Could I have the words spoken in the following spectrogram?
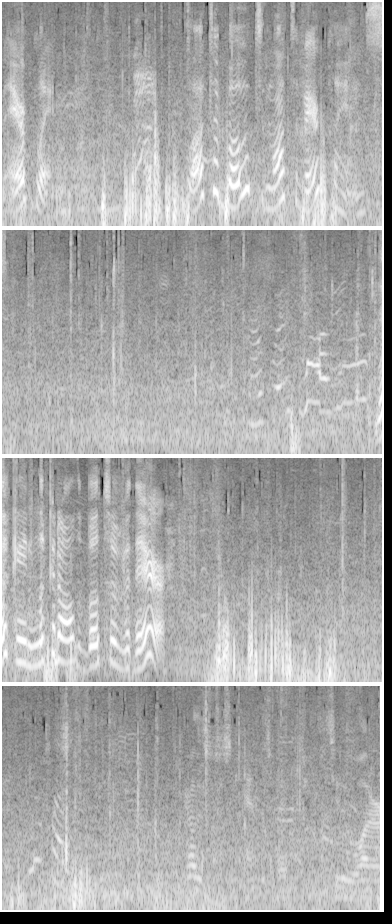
airplane. Lots of boats and lots of airplanes. Look, and look at all the boats over there. Oh, this is just canvas, but you can see the water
